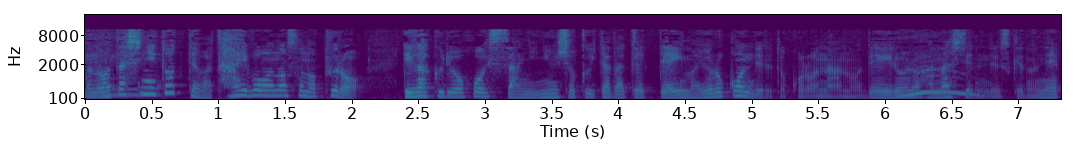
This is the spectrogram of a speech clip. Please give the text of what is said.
あの私にとっては待望のそのプロ理学療法士さんに入職いただけて今喜んでるところなのでいろいろ話してるんですけどね、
